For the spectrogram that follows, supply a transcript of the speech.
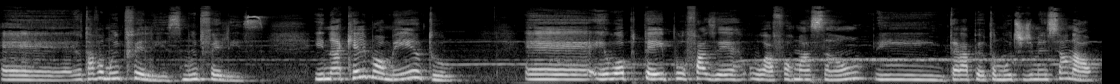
É, eu estava muito feliz, muito feliz. E naquele momento, é, eu optei por fazer a formação em terapeuta multidimensional.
